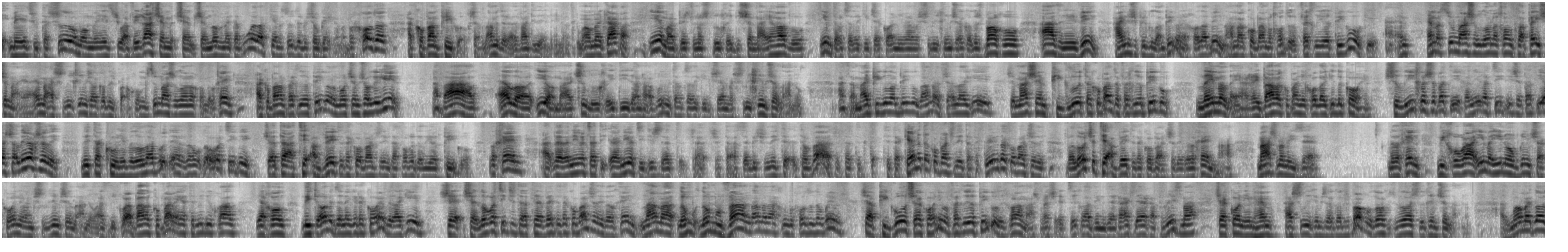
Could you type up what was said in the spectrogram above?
מאיזשהו תשלום או מאיזושהי אווירה שהם, שהם, שהם לא באמת עברו עליו, כי הם עשו את זה בשוגג. אבל בכל זאת, הקורבן פיגול. עכשיו, למה זה רלוונטי לעניינו? אז כלומר אומר ככה, אם הרבה שלוחי דשמיא יהבו, אם אתה רוצה להגיד שהכהנים הם השליחים של הקדוש ברוך הוא, אז אני מבין, היינו שפיגולם פיגול, אני יכול להבין למה הקורבן בכל זאת הופך להיות פיגול, כי הם, הם עשו משהו לא נכון כלפי שמיא, הם השליחים של הקדוש ברוך הוא. עשו משהו לא נכון, ולכן הקורבן הופך להיות פיגול למרות שהם שוגגים. אבל, אלא, היא אומרת שלוחי דידן אהבו, אם אתה רוצה להגיד שהם השליחים שלנו, אז מה פיגול על פיגול? למה אפשר להגיד שמה שהם פיגלו את הקורבן זה הופך להיות פיגול? למלא, הרי בעל הקורבן יכול להגיד לכהן, שליחה שבתיך, אני רציתי שאתה תהיה השליח שלי לתקוני ולא לעבוד, לא, לא רציתי שאתה תעוות את הקורבן שלי ותהפוך זה להיות פיגול. לכן, ואני רציתי, רציתי שתעשה בשבילי טובה, שאתה תתקן את הקורבן שלי, אתה תקריב את הקורבן שלי, ולא שתעוות את הקורבן שלי, ולכן מה? מה משמע מזה? ולכן, לכאורה, אם היינו אומרים שהכהנים הם השליחים שלנו, אז לכאורה בעל הקורבן היה תמיד יוכל, יכול לטעון את זה נגד הכהן ולהגיד ש, שלא רציתי שאתה תעוות את הקורבן שלי, ולכן למה, לא, לא מובן למה אנחנו בכל זאת אומרים שהפיגול של הכהנים הופך להיות פיגול, לכאורה משמע שצריך להבין את זה רק דרך הפריזמה שהכהנים הם השליחים של הקדוש ברוך הוא, לא, לא השליחים שלנו. אז כמו אומרת, לא,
